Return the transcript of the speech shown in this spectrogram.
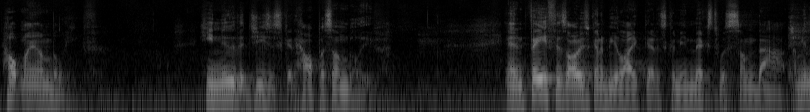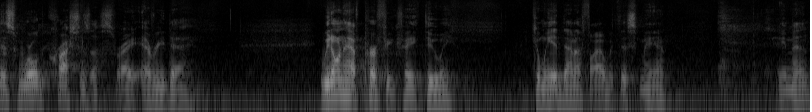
Help my unbelief. He knew that Jesus could help us unbelief. And faith is always going to be like that. It's going to be mixed with some doubt. I mean, this world crushes us, right? Every day. We don't have perfect faith, do we? Can we identify with this man? Amen?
